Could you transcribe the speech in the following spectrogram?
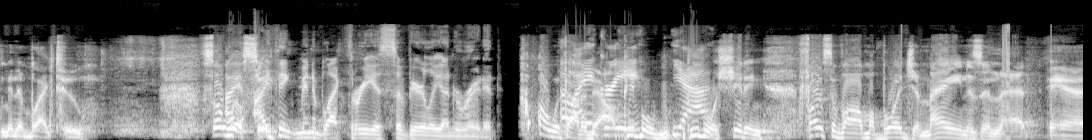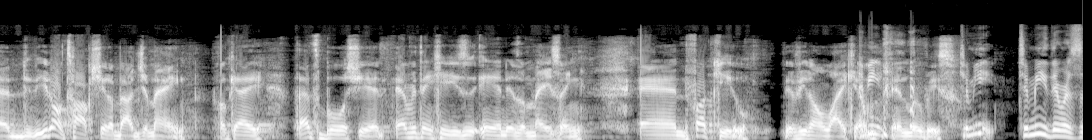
Men in Black 2. So we'll I, see. I think Men in Black 3 is severely underrated. Oh, without Oh, I a doubt. agree. People Yeah. people were shitting. First of all, my boy Jemaine is in that, and you don't talk shit about Jemaine. Okay, that's bullshit. Everything he's in is amazing, and fuck you if you don't like him mean- in movies. to me to me there was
